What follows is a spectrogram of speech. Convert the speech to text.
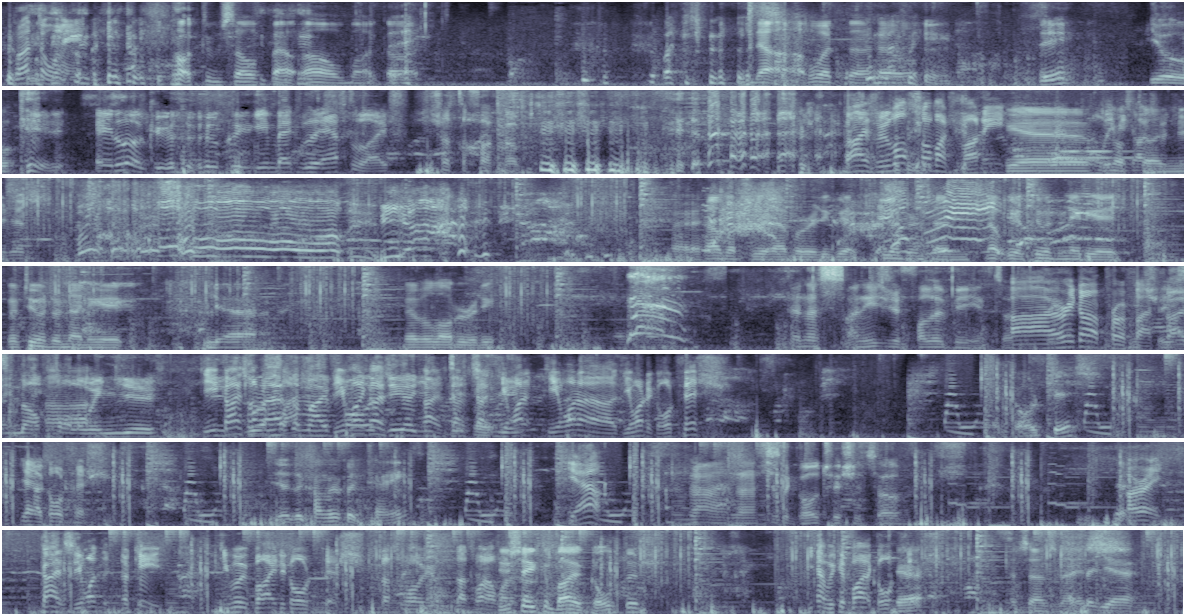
What the way? Locked himself out. Oh my god. what do you mean? Nah, what the hell? Nothing. See? You. hey, look, who, who who came back from the afterlife? Shut the fuck up. Guys, we lost so much money. Yeah, I'll we lost guys with tons. this. Alright, how much do we have already? We have 210. No, we have 288. We have 298. Yeah. We have a lot already. Dennis, I need you to follow me into. Uh, I already got a profile. I'm not Uh, following you. Do you guys want to last time I flash? Do you want guys? followed you, you guys, guys, do you me. want? Do you want a? Do you want a goldfish? Goldfish? Yeah, a goldfish. Does it come with a tank? Yeah. Nah, nah, it's just a goldfish itself. All right, guys. You want? The, okay. Do we buy the goldfish? That's what. We, that's what I want. You say you can buy a goldfish? Yeah, we can buy a goldfish. Yeah. That sounds nice. said yeah.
